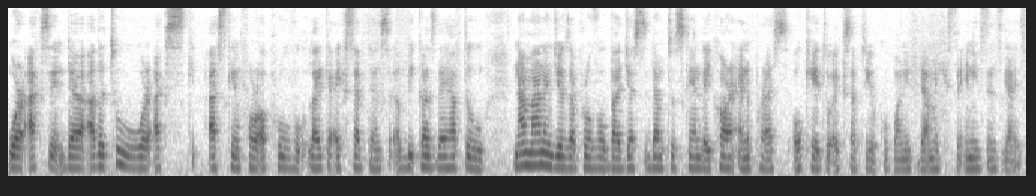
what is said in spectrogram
were asking the other two were ask, asking for approval like acceptance uh, because they have to not manager's approval but just them to scan their car and press okay to accept your coupon if that makes any sense guys.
